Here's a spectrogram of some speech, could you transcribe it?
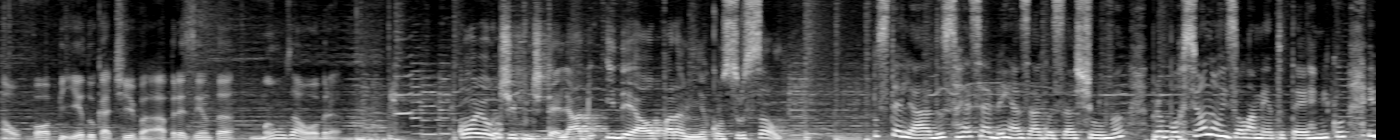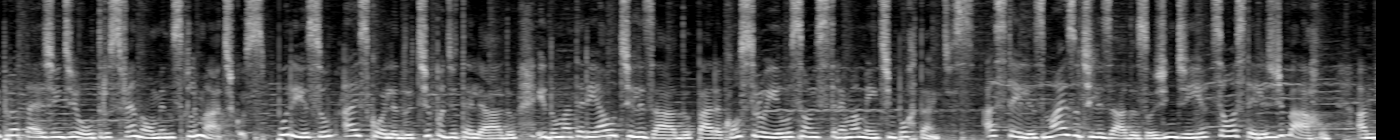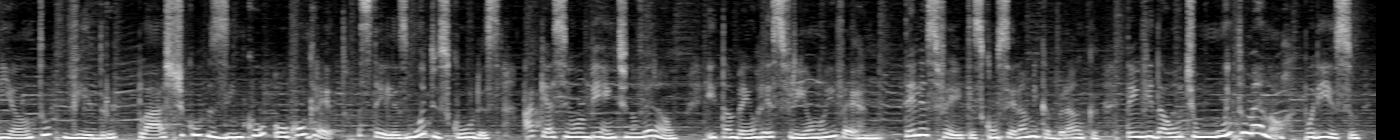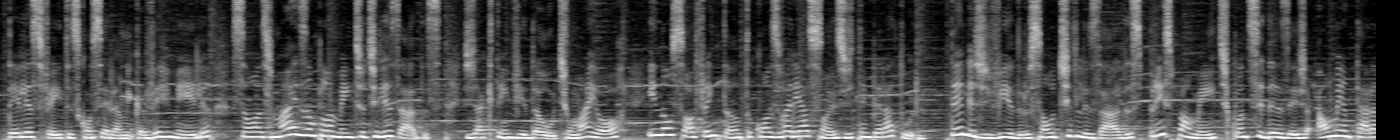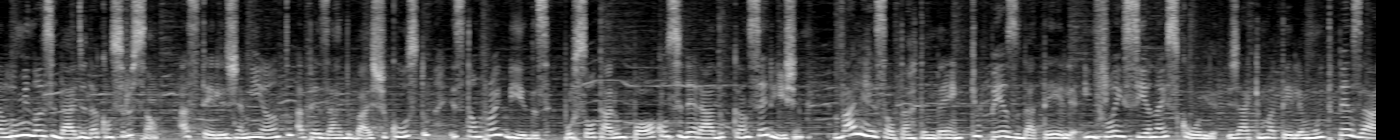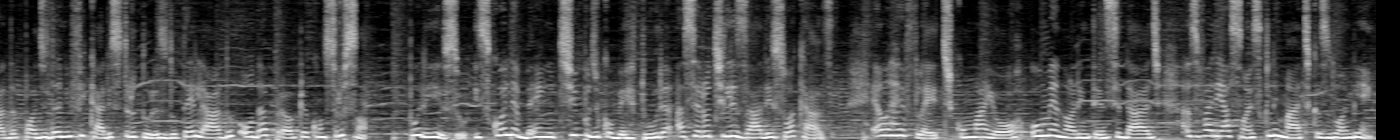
A UFOP Educativa apresenta Mãos à Obra. Qual é o tipo de telhado ideal para minha construção? Os telhados recebem as águas da chuva, proporcionam isolamento térmico e protegem de outros fenômenos climáticos. Por isso, a escolha do tipo de telhado e do material utilizado para construí-lo são extremamente importantes. As telhas mais utilizadas hoje em dia são as telhas de barro, amianto, vidro, plástico, zinco ou concreto. As telhas muito escuras aquecem o ambiente no verão e também o resfriam no inverno. Telhas feitas com cerâmica branca têm vida útil muito menor. Por isso, telhas feitas com cerâmica vermelha são as mais amplamente utilizadas, já que têm vida útil maior e não sofrem tanto com as variações de temperatura. Telhas de vidro são utilizadas principalmente quando se deseja aumentar a luminosidade da construção. As telhas de amianto, apesar do baixo custo, estão proibidas por soltar um pó considerado cancerígeno. Vale ressaltar também que o peso da telha influencia na escolha, já que uma telha muito pesada pode danificar estruturas do telhado ou da própria construção. Por isso, escolha bem o tipo de cobertura a ser utilizada em sua casa. Ela reflete com maior ou menor intensidade as variações climáticas do ambiente.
